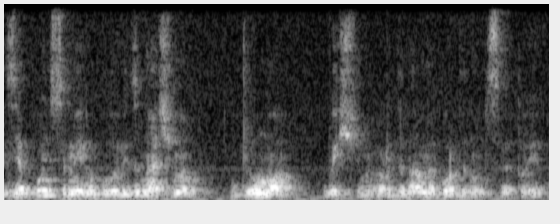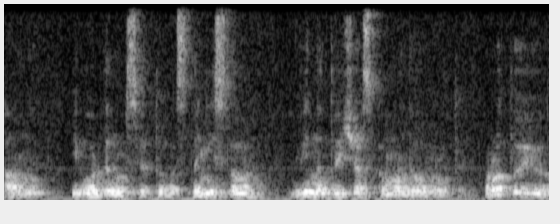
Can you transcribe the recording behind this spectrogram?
з японцями його було відзначено двома вищими орденами орденом Святої Анни і орденом Святого Станіслава. Він на той час командував ротою. Ротою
